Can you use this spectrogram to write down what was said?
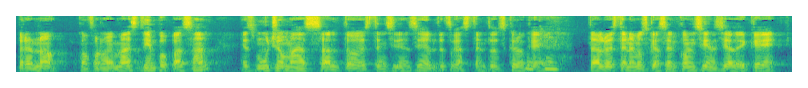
pero no, conforme más tiempo pasa, es mucho más alto esta incidencia del desgaste. Entonces creo que tal vez tenemos que hacer conciencia de que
